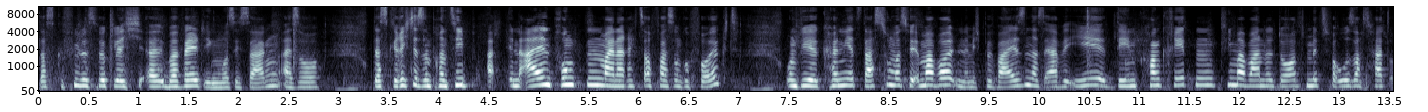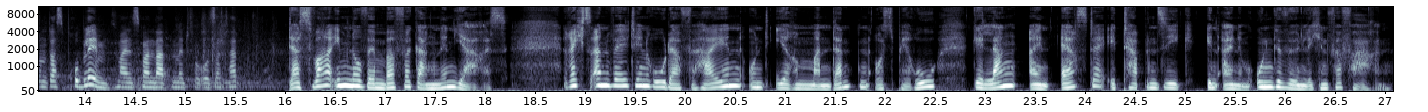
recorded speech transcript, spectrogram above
Das Gefühl ist wirklich äh, überwältigend, muss ich sagen. Also das Gericht ist im Prinzip in allen Punkten meiner Rechtsauffassung gefolgt. Und wir können jetzt das tun, was wir immer wollten, nämlich beweisen, dass RWE den konkreten Klimawandel dort mit verursacht hat und das Problem meines Mandanten mit verursacht hat. Das war im November vergangenen Jahres. Rechtsanwältin Ruda Verheyen und ihrem Mandanten aus Peru gelang ein erster Etappensieg in einem ungewöhnlichen Verfahren.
